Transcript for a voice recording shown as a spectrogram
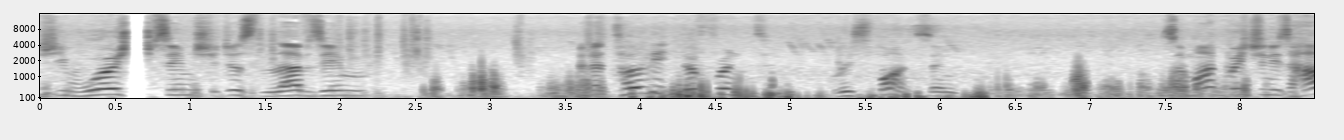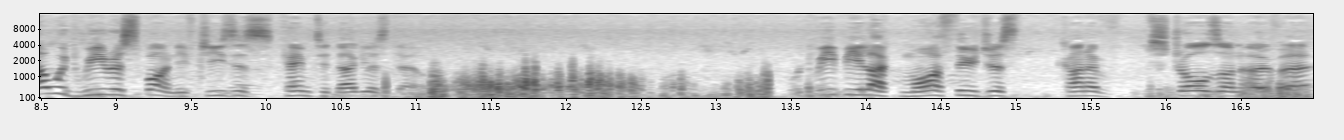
She worships him, she just loves him. And a totally different response. And so my question is how would we respond if Jesus came to Douglasdale? Would we be like Martha who just kind of strolls on over,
